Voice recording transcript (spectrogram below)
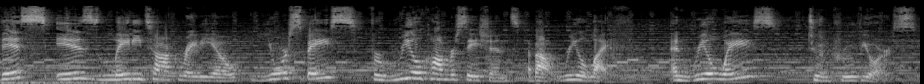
This is Lady Talk Radio, your space for real conversations about real life and real ways to improve yours.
